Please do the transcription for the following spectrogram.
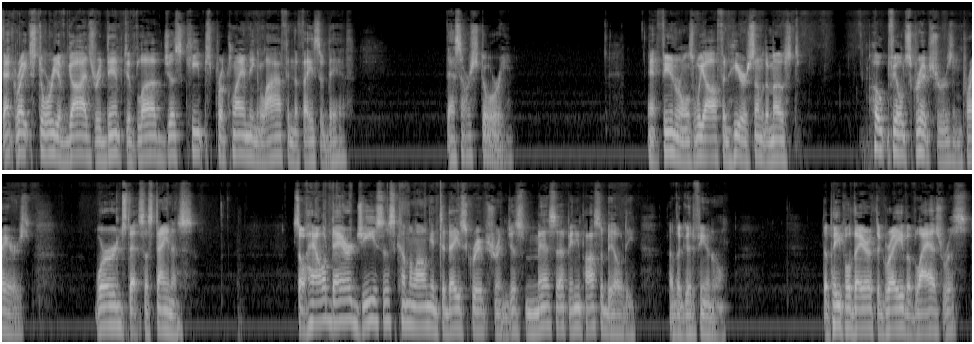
That great story of God's redemptive love just keeps proclaiming life in the face of death. That's our story. At funerals, we often hear some of the most hope filled scriptures and prayers, words that sustain us. So, how dare Jesus come along in today's scripture and just mess up any possibility of a good funeral? The people there at the grave of Lazarus,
